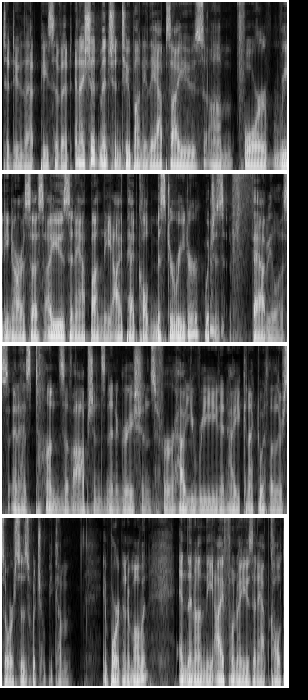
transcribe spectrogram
to do that piece of it. And I should mention too, Bonnie, the apps I use um, for reading RSS. I use an app on the iPad called Mr. Reader, which is fabulous and has tons of options and integrations for how you read and how you connect with other sources, which will become important in a moment. And then on the iPhone, I use an app called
